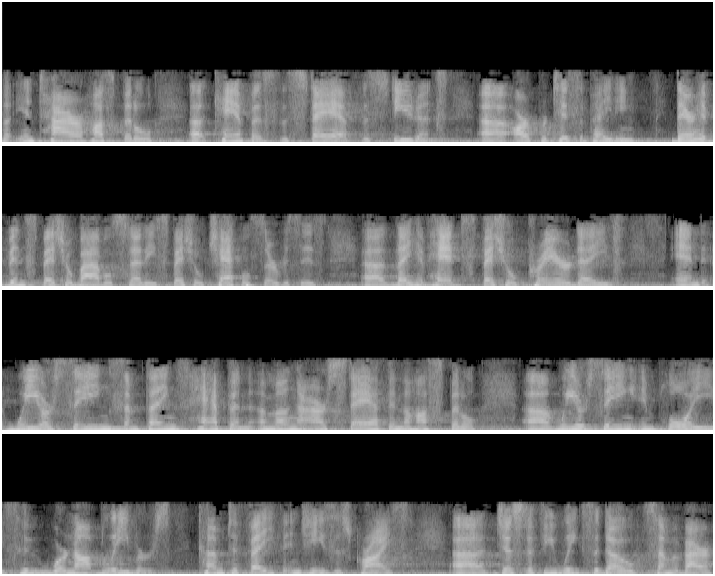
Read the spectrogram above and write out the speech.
The entire hospital uh, campus, the staff, the students, uh, are participating. There have been special Bible studies, special chapel services. Uh, they have had special prayer days. And we are seeing some things happen among our staff in the hospital. Uh, we are seeing employees who were not believers come to faith in Jesus Christ. Uh, just a few weeks ago, some of our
